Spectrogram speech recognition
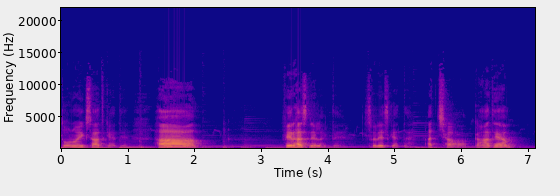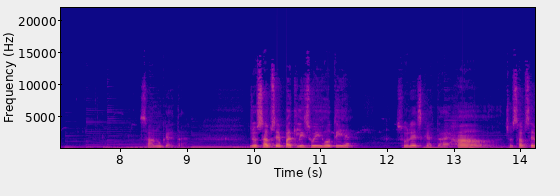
दोनों एक साथ कहते हैं हाँ। फिर हंसने लगते हैं। सुरेश कहता है अच्छा कहाँ थे हम? सानू कहता है, जो सबसे पतली सुई होती है? सुरेश कहता है हाँ जो सबसे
